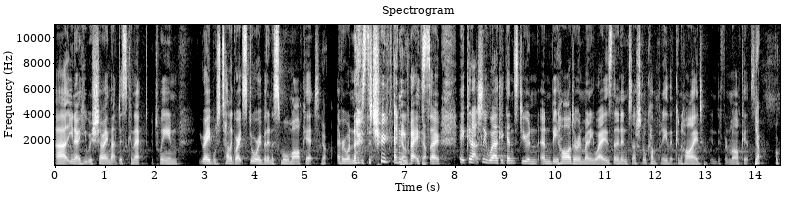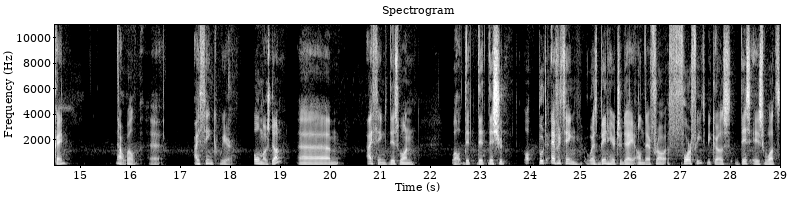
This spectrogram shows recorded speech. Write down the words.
uh, you know, he was showing that disconnect between you're able to tell a great story, but in a small market, Yep. everyone knows the truth anyway. Yep. So it can actually work against you and, and be harder in many ways than an international company that can hide in different markets. Yep. Okay. Now, well, uh, I think we're almost done. Um, I think this one, well, thi- this should put everything who has been here today on their fro- forefeet because this is what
